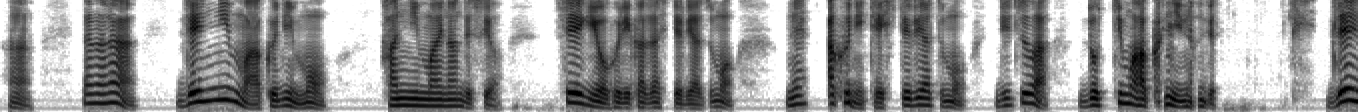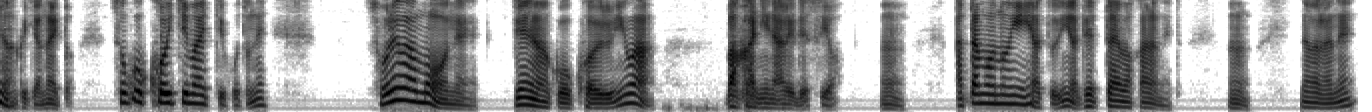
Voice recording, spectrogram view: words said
はあ、だから、善人も悪人も半人前なんですよ。正義を振りかざしてるやつも、ね、悪に徹してるやつも、実はどっちも悪人なんです。善悪じゃないと。そこを超えちまえっていうことね。それはもうね、善悪を超えるには、馬鹿になれですよ。うん。頭のいいやつには絶対わからないと。うん。だからね、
